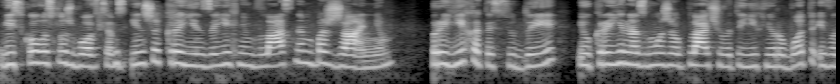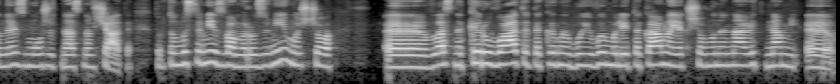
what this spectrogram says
військовослужбовцям з інших країн за їхнім власним бажанням приїхати сюди, і Україна зможе оплачувати їхню роботу, і вони зможуть нас навчати. Тобто, ми самі з вами розуміємо, що власне керувати такими бойовими літаками, якщо вони навіть нам е,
